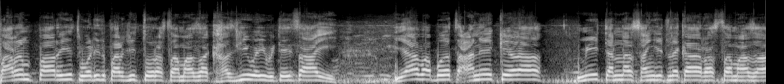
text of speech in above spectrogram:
पारंपरिक वडीलपार्जित तो रस्ता माझा खाजगी वहिवटीचा आहे. याबाबत अनेक वेळा मी त्यांना सांगितलं का रस्ता माझा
